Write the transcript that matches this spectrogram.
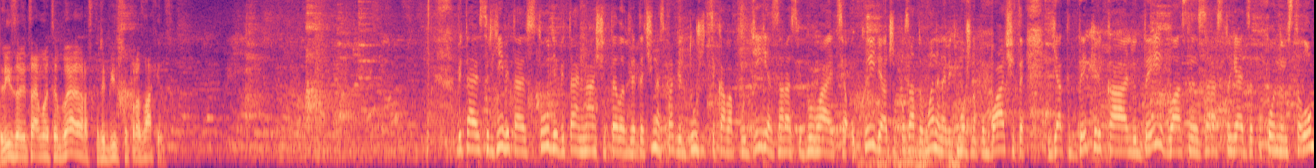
Ліза, вітаємо тебе. Розкажи більше про захід. Вітаю Сергій, вітаю студію, вітаю наші телеглядачі. Насправді дуже цікава подія зараз відбувається у Києві, адже позаду мене навіть можна побачити, як декілька людей власне зараз стоять за кухонним столом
